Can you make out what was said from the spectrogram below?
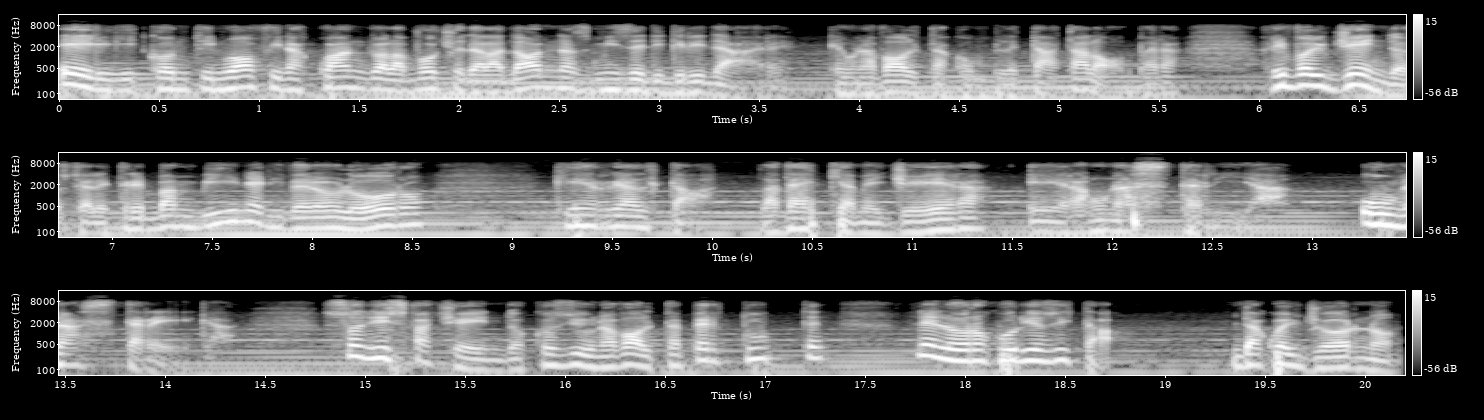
Egli continuò fino a quando la voce della donna smise di gridare e una volta completata l'opera, rivolgendosi alle tre bambine, rivelò loro che in realtà la vecchia megera era una stria una strega, soddisfacendo così una volta per tutte le loro curiosità. Da quel giorno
